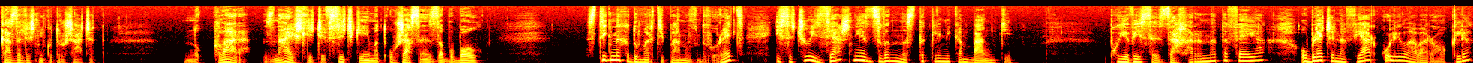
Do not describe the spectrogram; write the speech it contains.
каза лешникотрошачът. Но, Клара, знаеш ли, че всички имат ужасен забобол? Стигнаха до Марципанов дворец и се чу изящният звън на стъклени камбанки. Появи се захарната фея, облечена в ярко лилава рокля,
